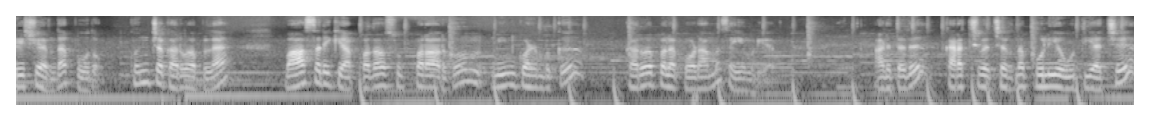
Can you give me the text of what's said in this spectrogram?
ரேஷியோ இருந்தால் போதும். கொஞ்சம் கருவேப்பிலை. வாசனைக்கு அப்போ தான் சூப்பராக இருக்கும். மீன் குழம்புக்கு கருவேப்பிலை போடாமல் செய்ய முடியாது. அடுத்தது கரைச்சி வச்சுருந்த புளியை ஊற்றியாச்சு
